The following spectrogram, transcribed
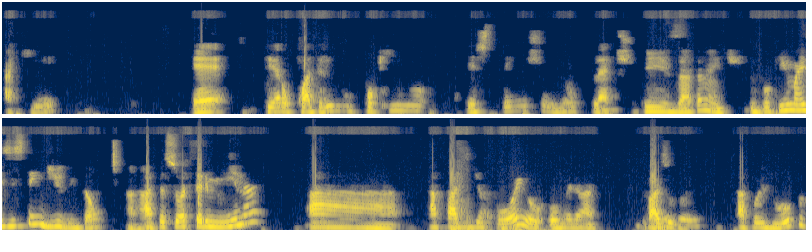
aqui, é ter o quadril um pouquinho extenso, não flexo. Exatamente. Um pouquinho mais estendido. Então, a pessoa termina a, a fase de apoio, ou melhor, faz o apoio duplo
